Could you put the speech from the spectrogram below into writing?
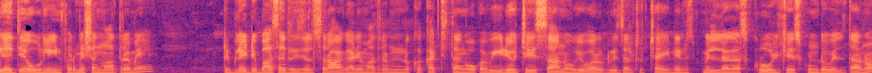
ఇదైతే ఓన్లీ ఇన్ఫర్మేషన్ మాత్రమే. ట్రిపుల్ ఐటీ బాసర్ రిజల్ట్స్ రాగానే మాత్రం నేను ఒక ఖచ్చితంగా ఒక వీడియో చేస్తాను. ఎవరికి రిజల్ట్స్ వచ్చాయి నేను మెల్లగా స్క్రోల్ చేసుకుంటూ వెళ్తాను.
